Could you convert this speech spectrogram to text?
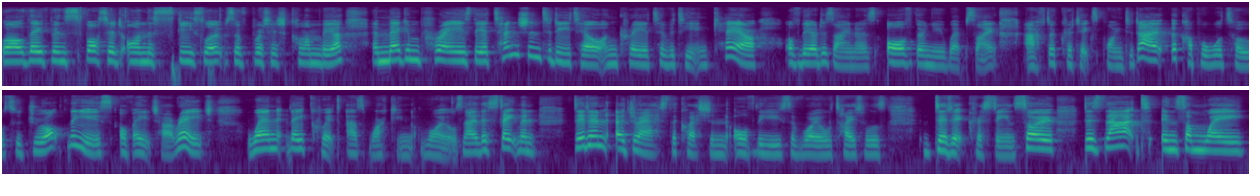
Well, they've been spotted on the ski slopes of British Columbia, and Meghan praised the attention to detail and creativity and care of their designers of their new website after critics pointed out the couple were told to drop the use of HRH when they quit as working royals. Now, this statement didn't address the question of the use of royal titles, did it, Christine? So, does that in some way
